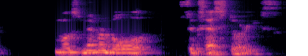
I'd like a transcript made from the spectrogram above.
most memorable success stories?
